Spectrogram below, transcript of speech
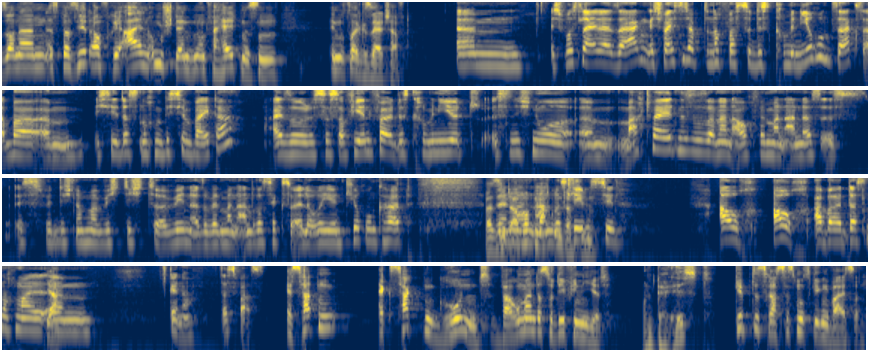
sondern es basiert auf realen Umständen und Verhältnissen in unserer Gesellschaft. Ähm, ich muss leider sagen, ich weiß nicht, ob du noch was zur Diskriminierung sagst, aber ähm, ich sehe das noch ein bisschen weiter. Also das ist auf jeden Fall diskriminiert, ist nicht nur ähm, Machtverhältnisse, sondern auch, wenn man anders ist, ist, finde ich, nochmal wichtig zu erwähnen. Also wenn man andere sexuelle Orientierung hat, Basiert wenn auch man auf ein anderes. Lebensstil. Auch, auch, aber das nochmal, Ja. ähm, genau, das war's. Es hat einen exakten Grund, warum man das so definiert. Und der ist Gibt es Rassismus gegen Weiße?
